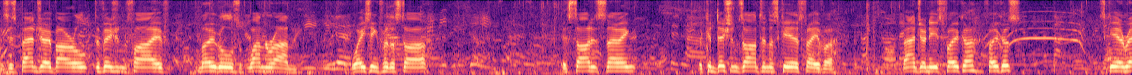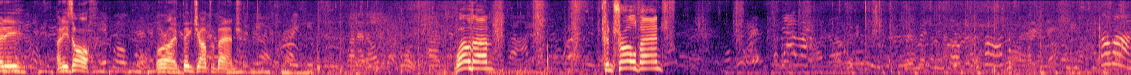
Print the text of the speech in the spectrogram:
This is Banjo Burrell Division 5 Moguls one run. Waiting for the start. It started snowing. The conditions aren't in the skier's favour. Banjo needs focus. focus. Skier ready. And he's off. Alright, big jump for Banjo. Well done. Control Banj. Mama!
